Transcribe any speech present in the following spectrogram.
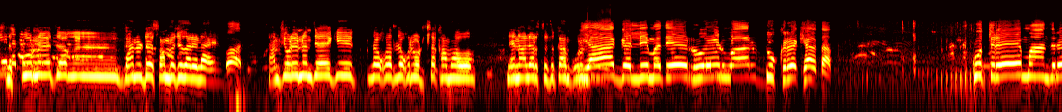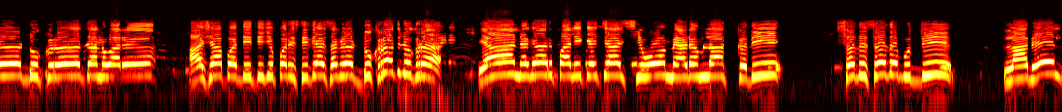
गेला तर पूर्ण घाणट साम्राज्य झालेलं आहे. आमची एवढी विनंती आहे की लवकरात लवकर रोडचं काम व्हावं. आणि नाल्या रस्त्याचं काम करून या गल्लीमध्ये रोडवर डुकर खेळतात. कुत्रे मांजर डुकर जनावर अशा पद्धतीची परिस्थिती आहे. सगळं डुकरच डुकर. या नगरपालिकेच्या शिवो मॅडमला कधी सदसद बुद्धी लाभेल.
